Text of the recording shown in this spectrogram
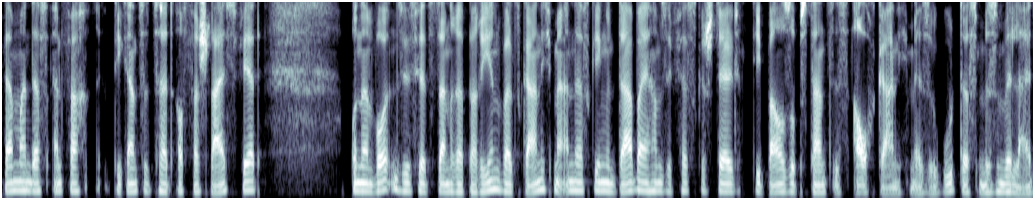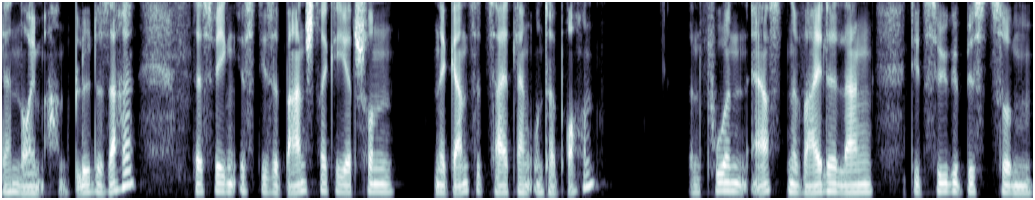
wenn man das einfach die ganze Zeit auf Verschleiß fährt. Und dann wollten sie es jetzt dann reparieren, weil es gar nicht mehr anders ging. Und dabei haben sie festgestellt, die Bausubstanz ist auch gar nicht mehr so gut. Das müssen wir leider neu machen. Blöde Sache. Deswegen ist diese Bahnstrecke jetzt schon eine ganze Zeit lang unterbrochen. Dann fuhren erst eine Weile lang die Züge bis zum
